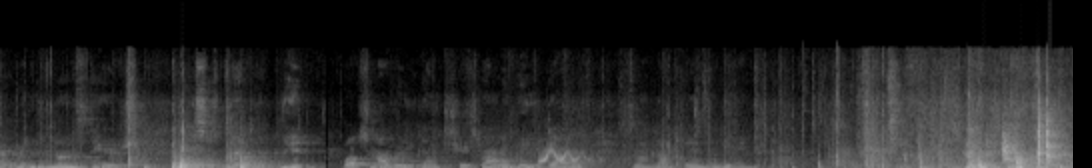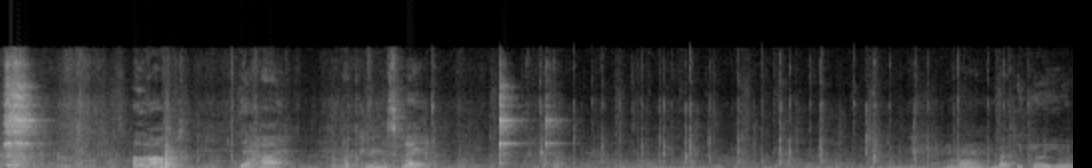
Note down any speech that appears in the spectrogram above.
I bring them downstairs. This is technically, well, it's not really downstairs, but I'm gonna bring it down when I'm done playing the game. Hello? Yeah, hi. I come in this way. No, I'm about to kill you.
